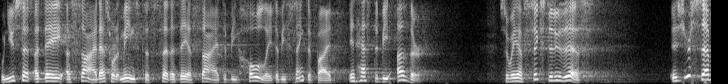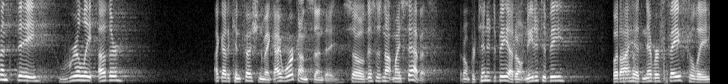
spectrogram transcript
When you set a day aside, that's what it means to set a day aside, to be holy, to be sanctified. It has to be other. So we have six to do this. Is your seventh day really other? I got a confession to make. I work on Sunday, so this is not my Sabbath. I don't pretend it to be, I don't need it to be but I had never faithfully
